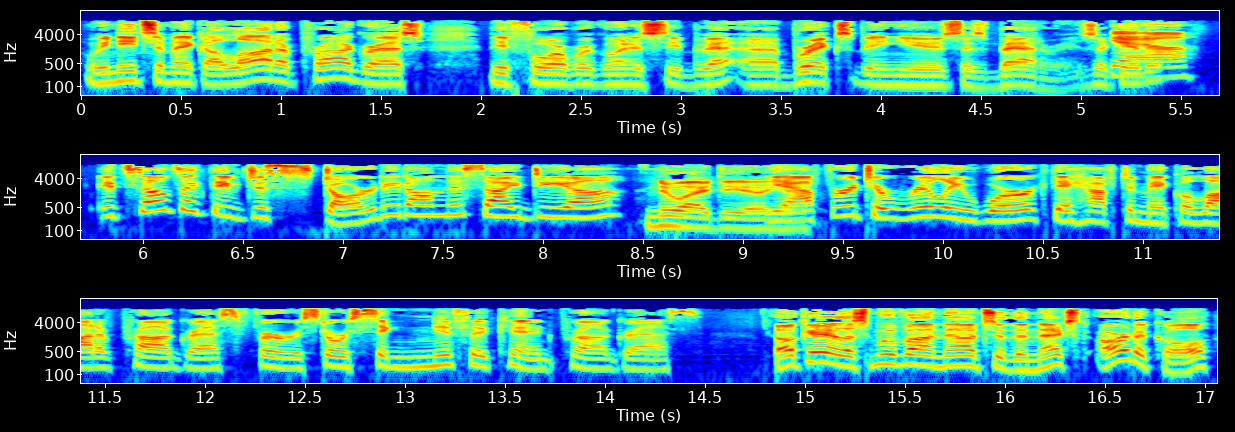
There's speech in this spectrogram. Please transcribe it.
we need to make a lot of progress before we're going to see uh, bricks being used as batteries. Okay. Yeah. It sounds like they've just started on this idea. New idea, yeah. Yeah, for it to really work, they have to make a lot of progress first or significant progress. Okay, let's move on now to the next article.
